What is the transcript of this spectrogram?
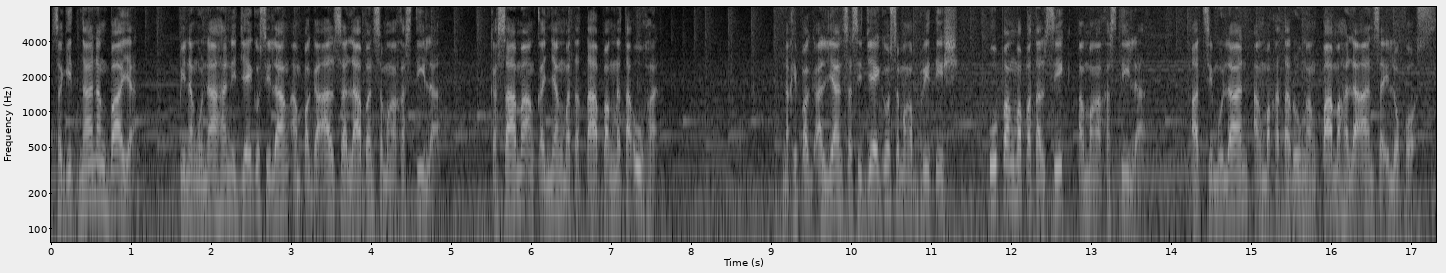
Sa gitna ng bayan, pinangunahan ni Diego Silang ang pag-aalsa laban sa mga Kastila, kasama ang kanyang matatapang na tauhan. Nakipag-alyansa si Diego sa mga British upang mapatalsik ang mga Kastila at simulan ang makatarungang pamahalaan sa Ilocos.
